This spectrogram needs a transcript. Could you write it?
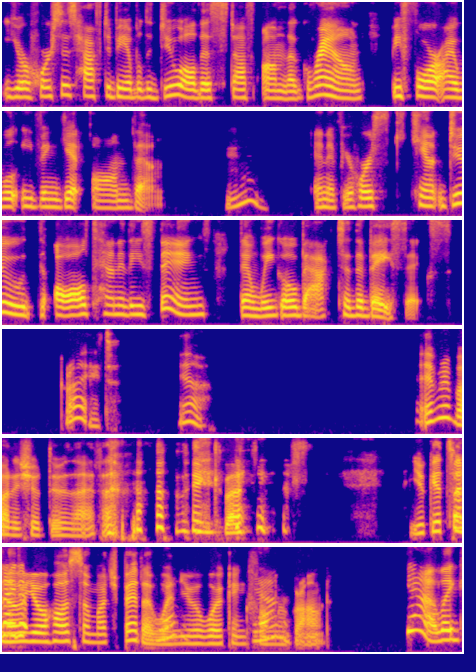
your horses have to be able to do all this stuff on the ground before i will even get on them mm. And if your horse can't do all 10 of these things, then we go back to the basics. Great. Yeah. Everybody should do that. I think that you get to but know your horse so much better yeah. when you're working from yeah. the ground. Yeah, like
